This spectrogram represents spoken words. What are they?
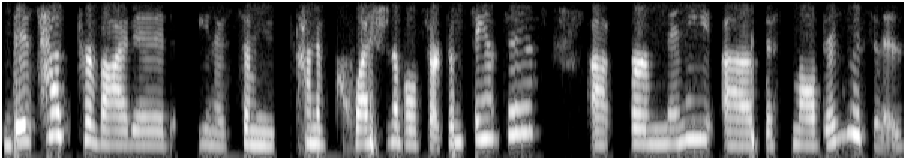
this has provided, you know, some kind of questionable circumstances uh, for many of the small businesses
